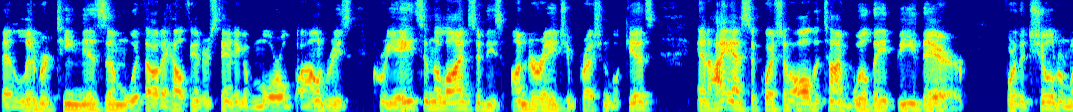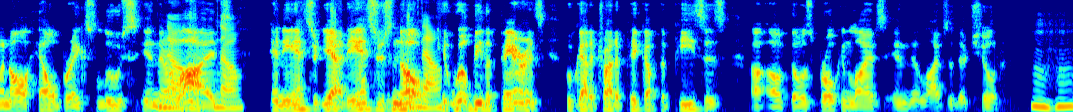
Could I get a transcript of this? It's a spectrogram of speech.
that libertinism without a healthy understanding of moral boundaries creates in the lives of these underage, impressionable kids. And I ask the question all the time will they be there for the children when all hell breaks loose in their no, lives? No. And the answer, yeah, the answer is no. no. It will be the parents who've got to try to pick up the pieces uh, of those broken lives in the lives of their children. Mm-hmm.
